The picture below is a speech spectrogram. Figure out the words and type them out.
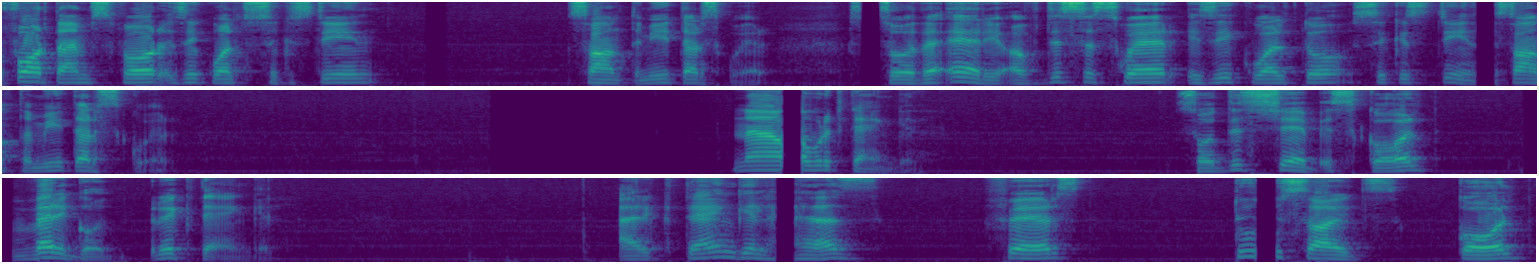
4 times 4 is equal to 16 centimeter square. So the area of this square is equal to 16 centimeter square. Now rectangle. So this shape is called very good rectangle. A rectangle has first two sides called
